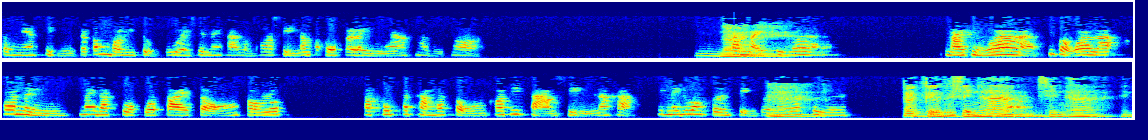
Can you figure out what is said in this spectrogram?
ตรงเนี้ยสิ่งนี้ก็ต้องบริสุทธิ์ด้วยใช่ไหมคะหลวงพ่อสิ่งต้องครบอะไรอย่างเงี้ยค่ะหลวงพ่อความหมายคือว่า หมายถึงว่าที่บอกว่าละข้อหนึ่งไม่รักตัวกลัวตายสองเขาลดพระพุทธพระธรรมพระสงฆ์ข้อที่สามสินนะคะที่ไม่ล่วงเกินสินตัวนี้ก็คือ ก็คือสินห้าสินห้าสิน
